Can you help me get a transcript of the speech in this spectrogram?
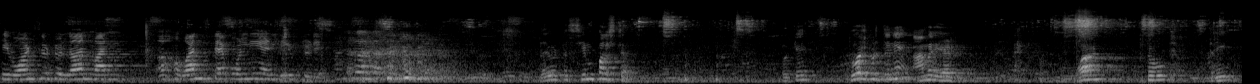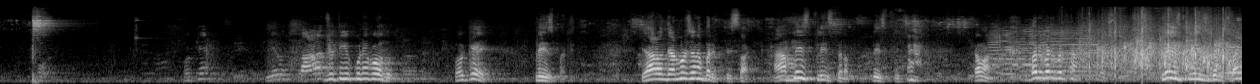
He wants you to learn one, uh, one step only and leave today. ದಯವಿಟ್ಟು ಸಿಂಪಲ್ ಸ್ಟೆಪ್ ಓಕೆ ತೋರಿಸ್ಬಿಡ್ತೀನಿ ಆಮೇಲೆ ಹೇಳಿ one two three four okay ನೀವು ತಾಳ ಜೊತೆಗೆ ಕುಣಿಬೋದು. ಓಕೆ ಪ್ಲೀಸ್ ಬರ್ರಿ. ಯಾರು ಒಂದು ಎರಡು ಮೂರು ಜನ ಬರ್ರಿ ಪ್ಲೀಸ್ ಸಾಕು. ಹಾಂ please please madam please please come on ಬರ್ರಿ ಬರ್ರಿ ಬರ್ರಿ. ಪ್ಲೀಸ್ ಪ್ಲೀಸ್ ಬರ್ರಿ.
